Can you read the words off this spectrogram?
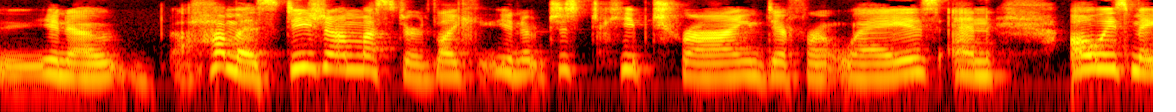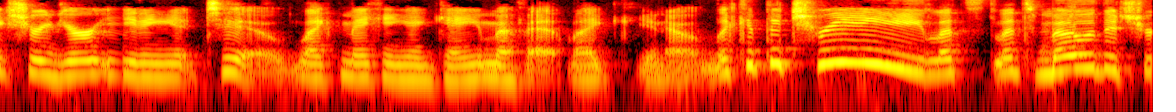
you know, hummus, Dijon mustard, like, you know, just keep trying different ways and always make sure you're eating it too, like making a game of it. Like, you know, look at the tree. Let's, let's mow the tree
